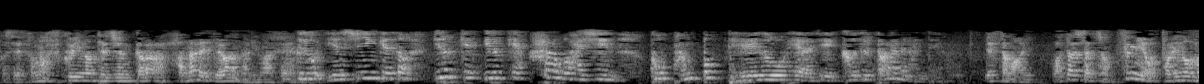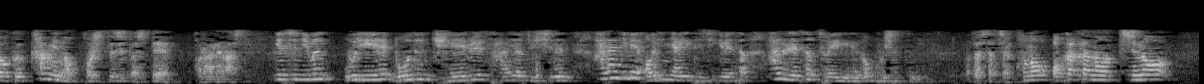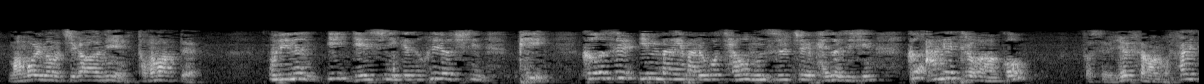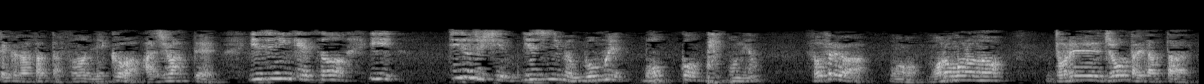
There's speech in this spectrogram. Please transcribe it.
そしてその救いの手順から離れてはなりません 그리고 예수님께서 이렇게 이렇게 하라고 하신 그 방법대로 해야지 그것을 떠나면 안 돼요. イエス様は私たちの罪を取り除く神の子羊として来られました 예수님은 우리의 모든 죄를 사하여 주시는 하나님의 어린 양이 되시기 위해서 하늘에서 저에게로 모셨습니다. 私たちはこのお方の血の守りの内側にとどまって 우리는 이 예수님께서 흘려주신 피, 그것을 임방에 바르고 좌우문술주에 발라주신 그 안에 들어가고 そしてイエス様の裂いてくださったその肉を味わって 예수님께서 이 찢어주신 예수님의 몸을 먹고 맛보며 そうすればもうもろもろの奴隷状態だった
